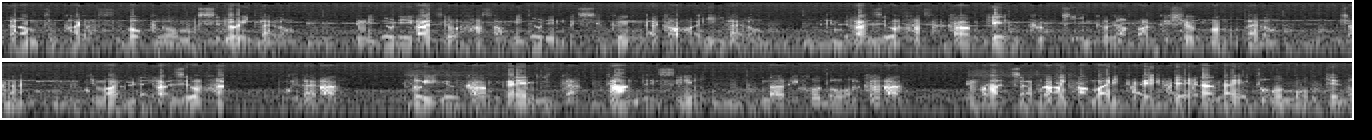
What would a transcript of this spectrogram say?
談とかがすごく面白いだろ。緑ラジオハサ緑虫くんが可愛いだろ。ラジオハサ還元クッキングが爆笑なのだろ。じゃあ、今ぐらいラジオハだらん。という考えに至ったんですよ。なるほどわからん。まあ茶番が毎回流行らないと思うけど、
